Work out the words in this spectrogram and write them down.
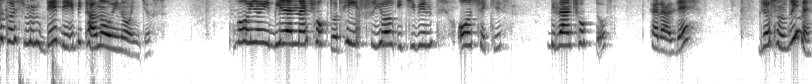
arkadaşımın dediği bir tane oyunu oynayacağız. Bu oyunu bilenler çoktur. Higgs Yol 2018. Bilen çoktur. Herhalde. Biliyorsunuz değil mi?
